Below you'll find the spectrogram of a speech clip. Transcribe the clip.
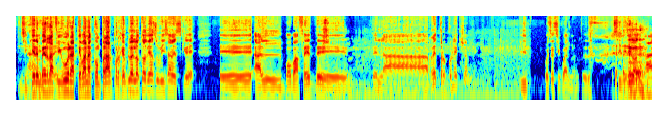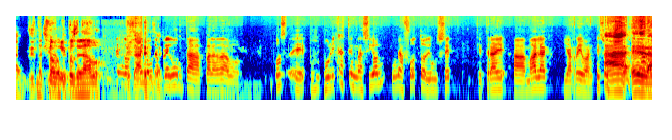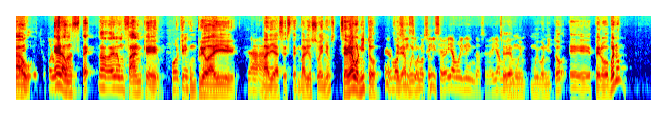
si Nice, quieren ver la figura que van a comprar, por ejemplo, el otro día subí, ¿sabes qué? Eh, al Boba Fett de, de la Retro Collection. Y pues es igual, ¿no? Entonces, Sí, digo, ah, sí está chido. Favoritos de Davo. Tengo, Exacto, tengo una exacto. pregunta para Davo. Vos eh, pu- publicaste en Nación una foto de un set que trae a Malak y a Revan. ¿Eso es Ah, era, por era un, fan? eh, no, era un fan que, que cumplió ahí Claro. varias, este, varios sueños. Se veía bonito. Se veía muy bonito. sí, se veía muy lindo, se veía se muy veía muy, muy bonito. eh, pero bueno,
